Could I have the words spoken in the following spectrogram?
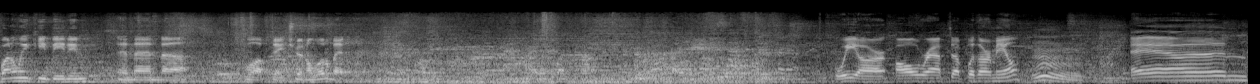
why don't we keep eating and then uh, we'll update you in a little bit. We are all wrapped up with our meal. And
